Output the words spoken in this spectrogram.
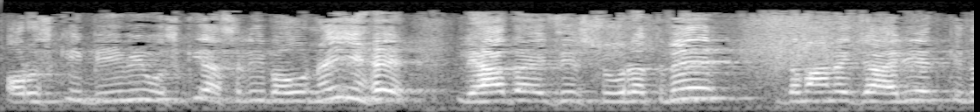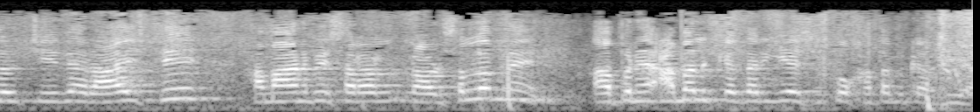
اور اس کی بیوی اس کی اصلی بہو نہیں ہے۔ لہذا اسی صورت میں زمان جاہلیت کی جو چیزیں رائج تھیں، ہمارے نبی صلی اللہ علیہ وسلم نے اپنے عمل کے ذریعے اس کو ختم کر دیا۔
